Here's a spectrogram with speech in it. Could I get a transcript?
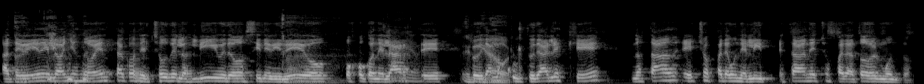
a TV en los años 90 con el show de los libros, cine video, ah. ojo con el arte, programas culturales que no estaban hechos para una élite, estaban hechos para todo el mundo.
